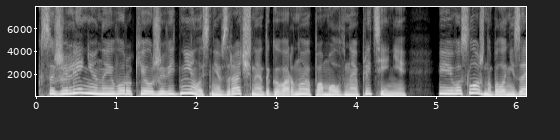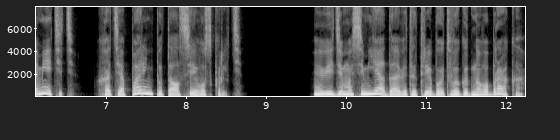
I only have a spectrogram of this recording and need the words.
К сожалению, на его руке уже виднелось невзрачное договорное помолвное плетение, и его сложно было не заметить, хотя парень пытался его скрыть. Видимо, семья давит и требует выгодного брака.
